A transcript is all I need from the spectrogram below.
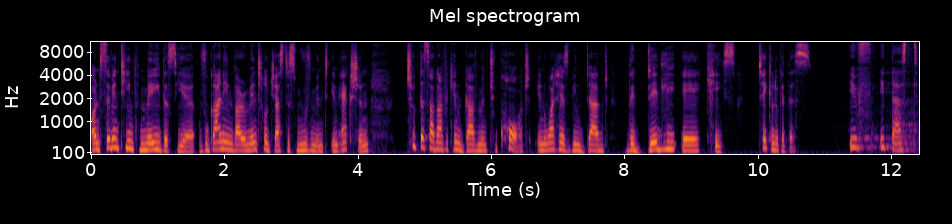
On 17th May this year, Vukani Environmental Justice Movement in Action took the South African government to court in what has been dubbed the deadly air case. Take a look at this. If it dust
